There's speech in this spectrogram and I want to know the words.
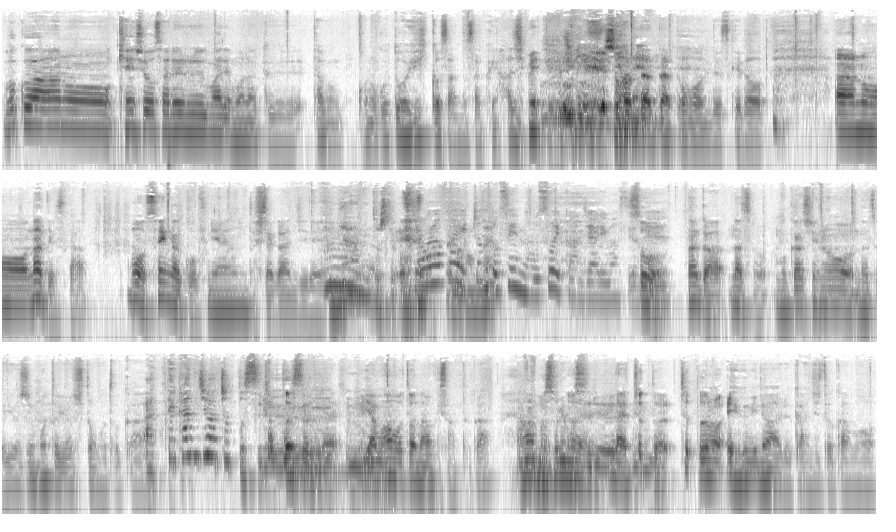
僕はあの検証されるまでもなく多分この後藤由紀子さんの作品初めて読んだんだと思うんですけどあの何ていうんですか？もう線がこうふにゃんとした感じで、ふにゃんとして柔らかいちょっと線の細い感じありますよそう。ねなんかなんつうの昔のなんつうの吉本義朝とあかって感じはちょっとする。ちょっとするね、うん。山本直樹さんとか。あーまあそれもする。うちょっと、うん。ちょっとのえぐみのある感じとかも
